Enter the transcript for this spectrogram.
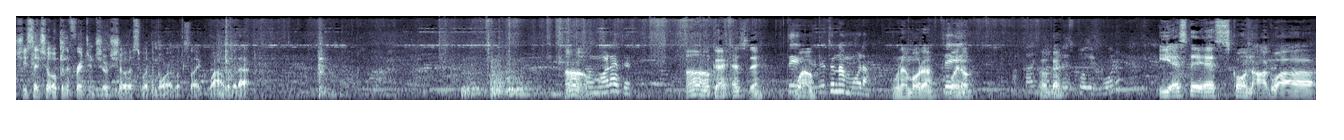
She said she'll open the fridge and she'll show us what the mora looks like. Wow, look at that. Oh. Oh, okay. Este. Wow. es una mora. Una mora. Bueno. Acá está Ok. el fresco de mora. Y este es con agua.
